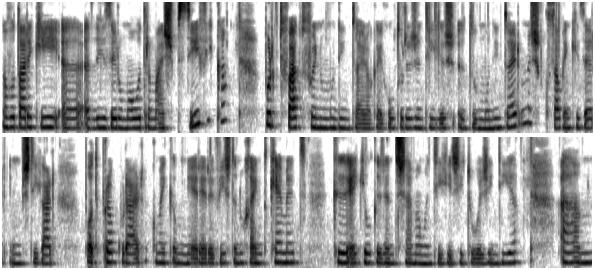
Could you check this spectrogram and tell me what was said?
Não vou estar aqui uh, a dizer uma outra mais específica, porque de facto foi no mundo inteiro, ok? Culturas antigas eh, do mundo inteiro, mas que se alguém quiser investigar, pode procurar como é que a mulher era vista no reino de Kemet, que é aquilo que a gente chama o Antigo Egito hoje em dia. Um,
